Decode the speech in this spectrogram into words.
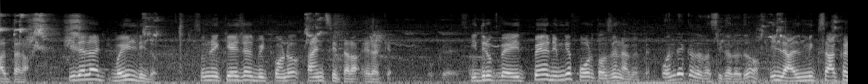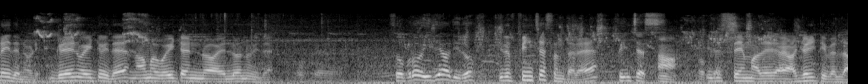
ಆ ಥರ. ಇದೆಲ್ಲ ವೈಲ್ಡ್ ಇದು. ಸುಮ್ಮನೆ ಕೇಜಲ್ಲಿ ಬಿಟ್ಕೊಂಡು ಫ್ಯಾನ್ಸಿ ಥರ ಇರೋಕ್ಕೆ. ಇದ್ರ ಪೇ ಇದು ಪೇರ್ ನಿಮಗೆ ಫೋರ್ ತೌಸಂಡ್ ಆಗುತ್ತೆ. ಒಂದೇ ಕಲರ್ ಸಿಗೋದು ಇಲ್ಲ ಅಲ್ಲಿ ಮಿಕ್ಸ್ ಆ ಕಡೆ ಇದೆ ನೋಡಿ. ಗ್ರೇನ್ ವೈಟು ಇದೆ ನಾರ್ಮಲ್ ವೈಟ್ ಆ್ಯಂಡ್ ಎಲ್ಲೋನು ಇದೆ. ಸೊ ಬ್ರೋ ಇದ್ಯಾವ್ದು ಇದು ಇದು? ಫಿಂಚಸ್ ಅಂತಾರೆ. ಪಿಂಚಸ್ ಹಾಂ ಇದು ಸೇಮ್ ಅದೇ ಅಡಲ್ಟ್ ಇವೆಲ್ಲ.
